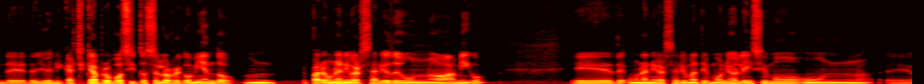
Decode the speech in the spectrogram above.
de, Johnny Cash. Que a propósito se lo recomiendo para un aniversario de un amigo. Eh, de un aniversario de matrimonio. Le hicimos un, eh,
